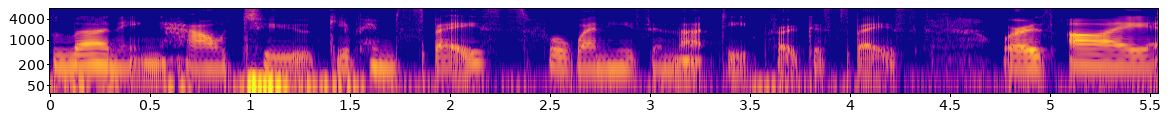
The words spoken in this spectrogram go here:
learning how to give him space for when he's in that deep focus space. Whereas I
